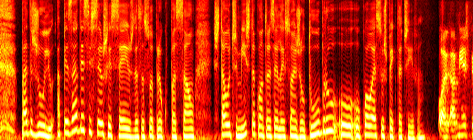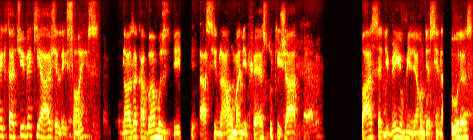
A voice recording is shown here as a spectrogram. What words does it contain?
Padre Júlio, apesar desses seus receios, dessa sua preocupação, está otimista contra as eleições de outubro ou, ou qual é a sua expectativa? Olha, a minha expectativa é que haja eleições. Nós acabamos de assinar um manifesto que já passa de meio milhão de assinaturas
